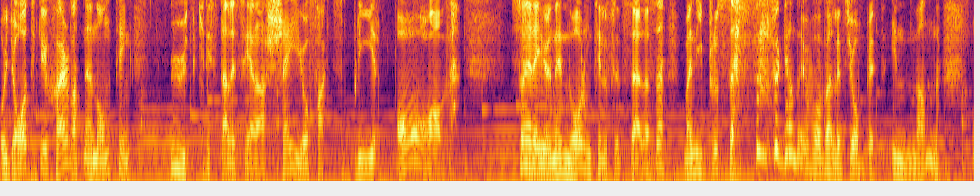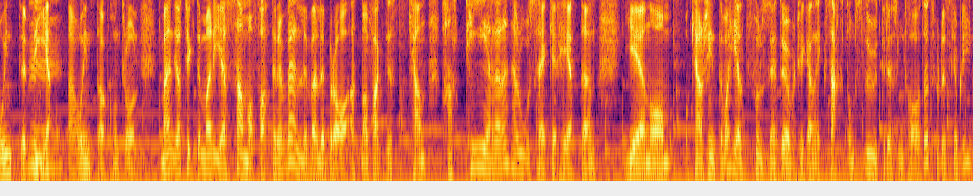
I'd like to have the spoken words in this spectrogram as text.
Och jag tycker ju själv att när någonting utkristalliserar sig och faktiskt blir av så är det ju en enorm tillfredsställelse. Men i processen så kan det ju vara väldigt jobbigt innan och inte mm. veta och inte ha kontroll. Men jag tyckte Maria sammanfattade det väldigt, väldigt bra att man faktiskt kan hantera den här osäkerheten genom och kanske inte vara helt fullständigt övertygad exakt om slutresultatet, hur det ska bli,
